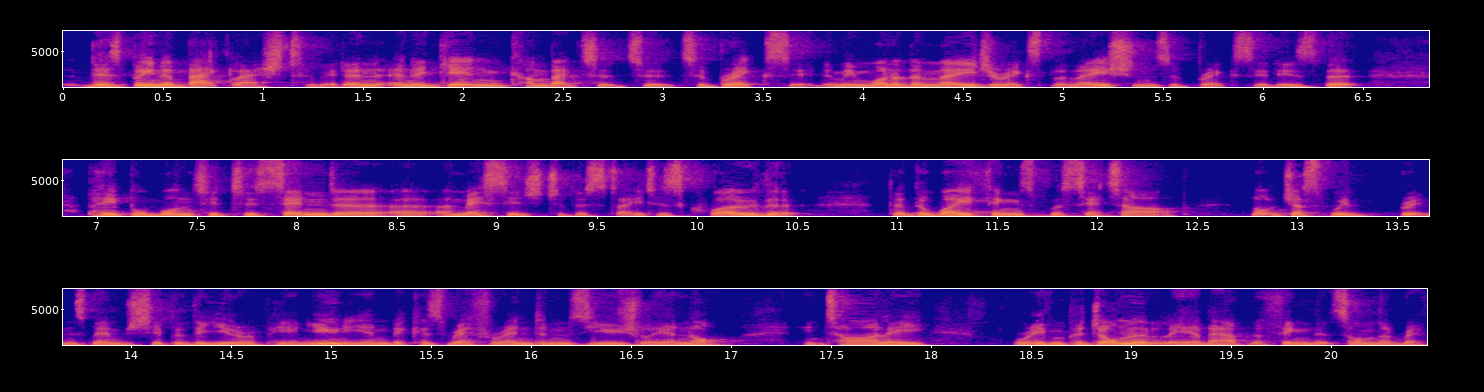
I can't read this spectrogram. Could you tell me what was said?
There's been a backlash to it, and and again, come back to, to, to Brexit. I mean, one of the major explanations of Brexit is that people wanted to send a, a message to the status quo that that the way things were set up, not just with Britain's membership of the European Union, because referendums usually are not entirely or even predominantly about the thing that's on the ref,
